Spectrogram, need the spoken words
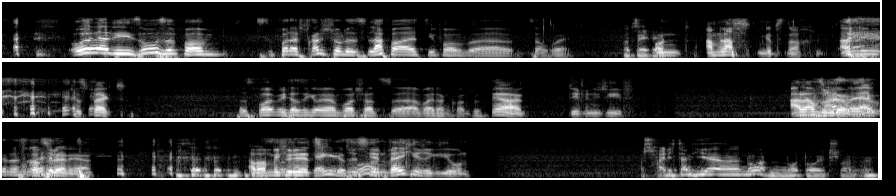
Oder die Soße vom, von der Strandstulle ist laffer als die vom äh, Subway. Tatsächlich. Und am laffsten gibt's noch. Andi, Respekt. Das freut mich, dass ich euren Wortschatz äh, erweitern konnte. Ja, definitiv. Alle haben so wieder, ey, hä, ich wo kommst du denn her? Aber mich so würde jetzt interessieren, Wort. welche Region? Wahrscheinlich dann hier äh, Norden, Norddeutschland. Ne?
